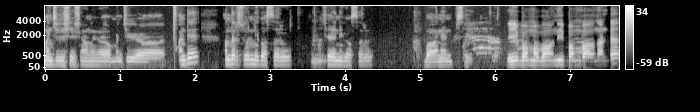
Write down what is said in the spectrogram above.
మంచి విశేషంగా మంచిగా అంటే అందరు చూడనీకి వస్తారు చేయనీకి వస్తారు. బాగానే అనిపిస్తుంది. ఈ బొమ్మ బాగుంది ఈ బొమ్మ బాగుంది అంటే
